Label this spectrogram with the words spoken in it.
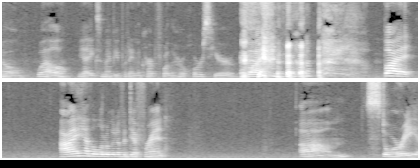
Oh well, yikes! I might be putting the cart before the horse here, but but I have a little bit of a different um, story.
